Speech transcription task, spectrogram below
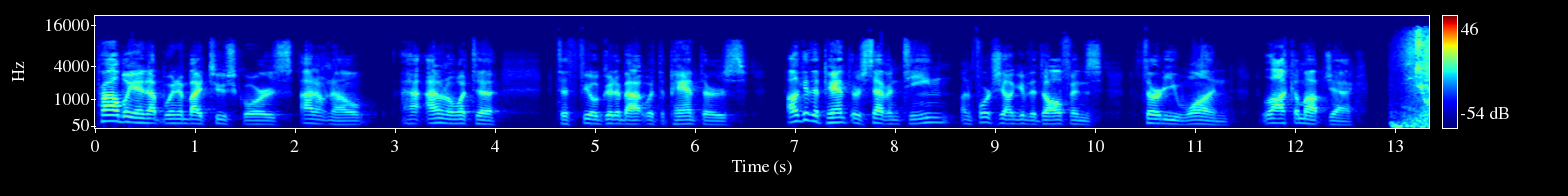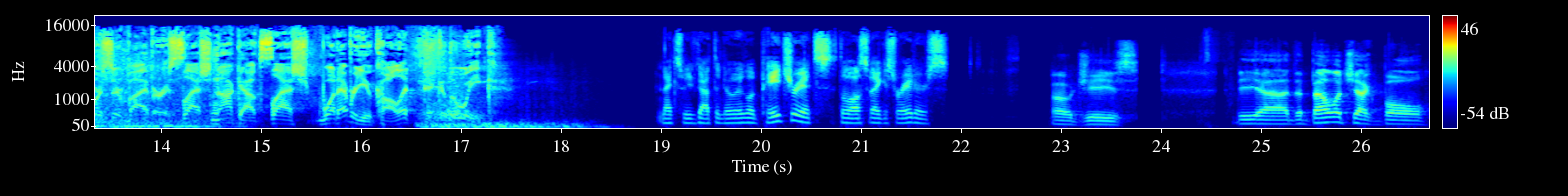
Probably end up winning by two scores. I don't know. I don't know what to to feel good about with the Panthers. I'll give the Panthers 17. Unfortunately, I'll give the Dolphins 31. Lock them up, Jack. Your survivor slash knockout slash whatever you call it pick of the week. Next, we've got the New England Patriots, the Las Vegas Raiders. Oh, geez the uh, the Belichick Bowl.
